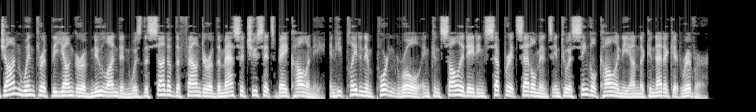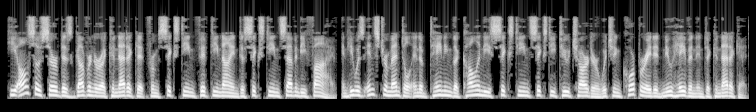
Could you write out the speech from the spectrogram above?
John Winthrop the Younger of New London was the son of the founder of the Massachusetts Bay Colony, and he played an important role in consolidating separate settlements into a single colony on the Connecticut River. He also served as governor of Connecticut from 1659 to 1675, and he was instrumental in obtaining the colony's 1662 charter which incorporated New Haven into Connecticut.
